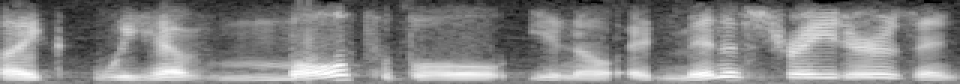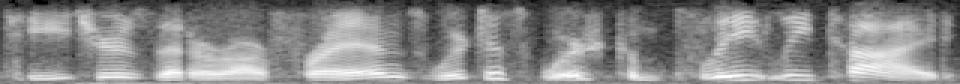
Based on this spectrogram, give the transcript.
Like we have multiple, you know, administrators and teachers that are our friends. We're just we're completely tied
